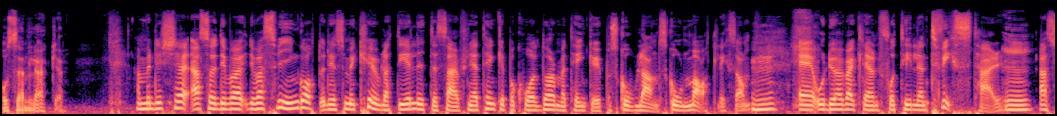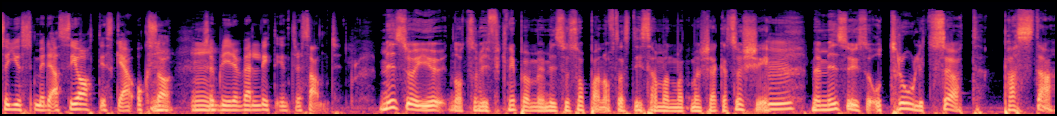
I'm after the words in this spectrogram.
och sen löken. Ja men det, alltså, det, var, det var svingott och det som är kul att det är lite så här, för när jag tänker på kåldolmar tänker jag ju på skolan, skolmat liksom. Mm. Eh, och du har verkligen fått till en twist här. Alltså just med det asiatiska också, Mm. så blir det väldigt intressant. Miso är ju något som vi förknippar med misosoppan oftast i samband med att man käkar sushi. Men miso är ju så otroligt söt pasta.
